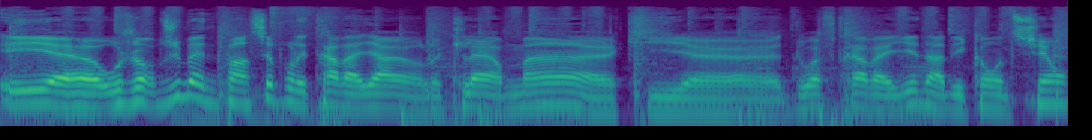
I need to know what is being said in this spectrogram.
et euh, aujourd'hui, ben, une pensée pour les travailleurs, là, clairement, euh, qui euh, doivent travailler dans des conditions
